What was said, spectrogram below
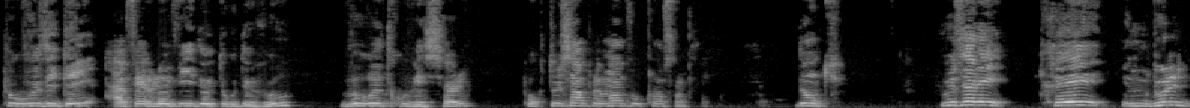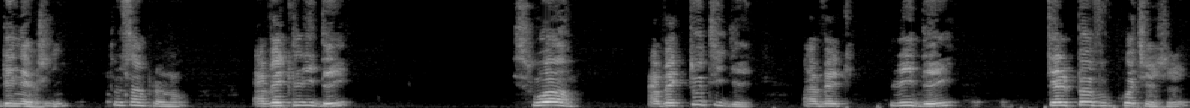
pour vous aider à faire le vide autour de vous, vous retrouver seul pour tout simplement vous concentrer. Donc, vous allez créer une boule d'énergie, tout simplement, avec l'idée, soit avec toute idée, avec l'idée qu'elle peut vous protéger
